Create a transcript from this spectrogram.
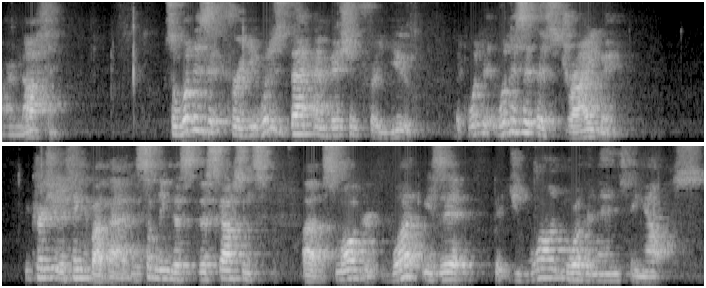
Are nothing. So, what is it for you? What is that ambition for you? Like, what, what is it that's driving? I encourage you to think about that. It's something that's discussed in uh, small group. What is it that you want more than anything else?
